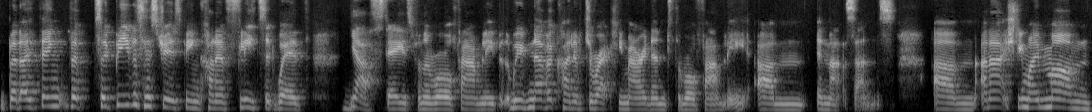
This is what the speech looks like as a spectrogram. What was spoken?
but I think that so Belvoir's history has been kind of fleeted with, yeah, stays from the royal family, but we've never kind of directly married into the royal family um, in that sense. Um, and actually, my mum,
